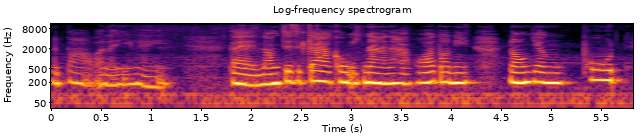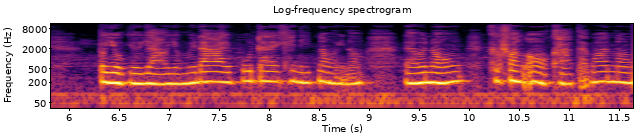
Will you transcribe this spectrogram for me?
หรือเปล่าอะไรยังไง แต่น้องเจสิก้าคงอีกนานนะคะ เพราะว่าตอนนี้น้องยังพูด ประโยคยาวๆยังไม่ได้พูดได้แค่นิดหน่อยเนาะแล้วน้องคือฟังออกค่ะ แต่ว่าน้อง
